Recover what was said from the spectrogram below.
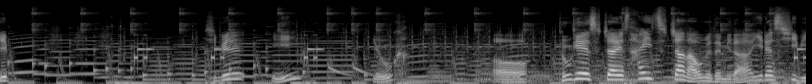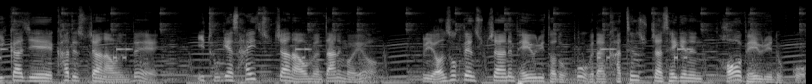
10 11, 2 6 어, 두 개의 숫자의 사이 숫자 나오면 됩니다. 1에서 12까지의 카드 숫자 나오는데 이 두 개의 사이 숫자 나오면 따는 거예요. 그리고 연속된 숫자는 배율이 더 높고 그 다음 같은 숫자 3개는 더 배율이 높고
